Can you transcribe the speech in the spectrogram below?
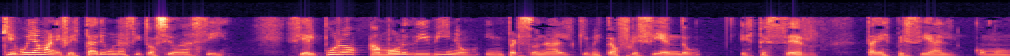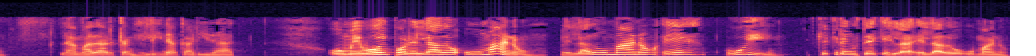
¿Qué voy a manifestar en una situación así? Si el puro amor divino impersonal que me está ofreciendo este ser tan especial como la amada Arcangelina Caridad, o me voy por el lado humano. El lado humano es, uy, ¿qué creen ustedes que es el lado humano?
